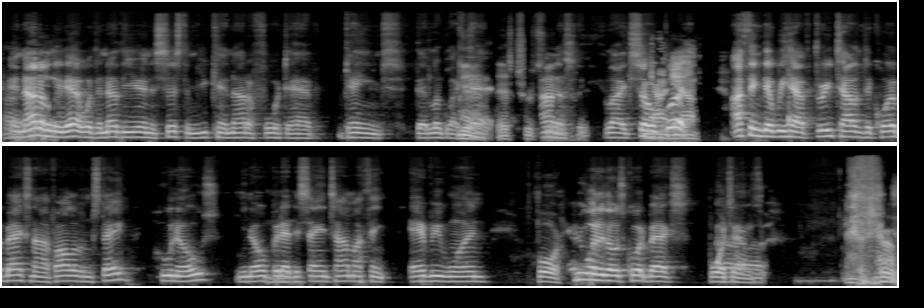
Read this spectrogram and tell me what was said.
And not only that, with another year in the system, you cannot afford to have games that look like yeah, that. that's true. Too. Honestly, like so, Yeah, but yeah. I think that we have three talented quarterbacks now. If all of them stay, who knows? You know, but Mm-hmm. at the same time, I think everyone, four, every one of those quarterbacks, four uh, times.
